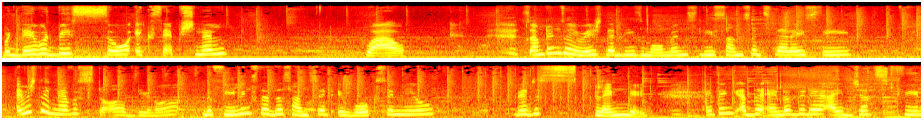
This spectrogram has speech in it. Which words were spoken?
but they would be so exceptional. Wow. Sometimes I wish that these moments, these sunsets that I see, I wish they never stopped, you know. The feelings that the sunset evokes in you, they're just splendid. I think at the end of the day, I just feel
